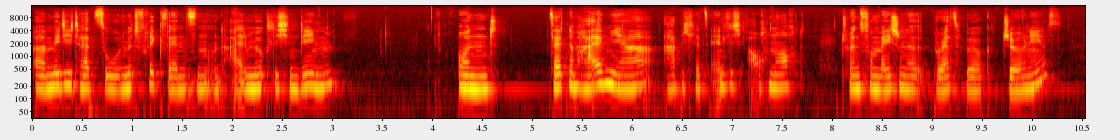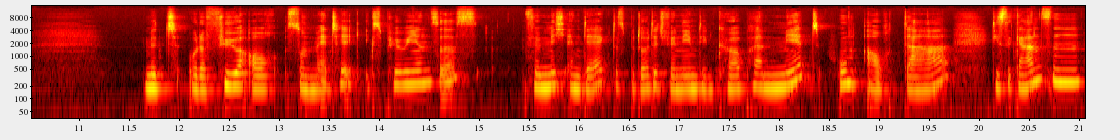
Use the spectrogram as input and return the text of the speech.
äh, Meditation, mit Frequenzen und allen möglichen Dingen. Und seit einem halben Jahr habe ich letztendlich auch noch Transformational Breathwork Journeys mit oder für auch Somatic Experiences für mich entdeckt. Das bedeutet, wir nehmen den Körper mit, um auch da diese ganzen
